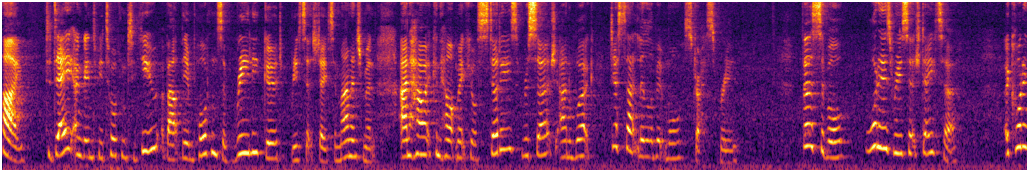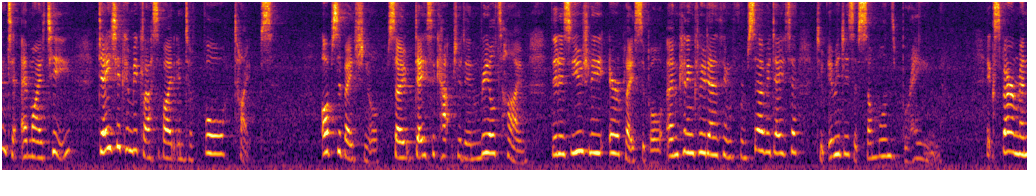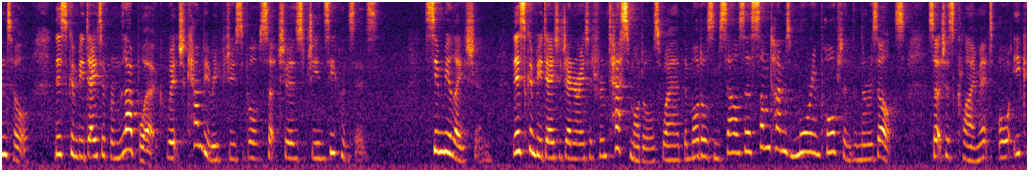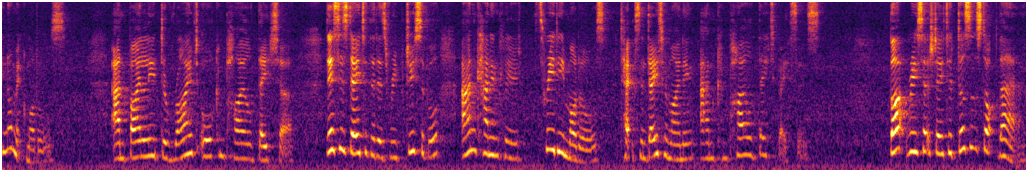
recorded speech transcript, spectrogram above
Hi, today I'm going to be talking to you about the importance of really good research data management and how it can help make your studies, research and work just that little bit more stress-free. First of all, what is research data? According to MIT, data can be classified into four types. Observational, so data captured in real time that is usually irreplaceable and can include anything from survey data to images of someone's brain. Experimental. This can be data from lab work, which can be reproducible, such as gene sequences. Simulation. This can be data generated from test models, where the models themselves are sometimes more important than the results, such as climate or economic models. And finally, derived or compiled data. This is data that is reproducible and can include 3D models, text and data mining, and compiled databases. But research data doesn't stop there.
